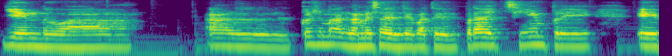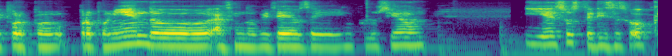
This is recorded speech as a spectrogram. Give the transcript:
yendo a, al, la mesa del debate del Pride siempre, eh, proponiendo, haciendo videos de inclusión. Y eso te dices, ok,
